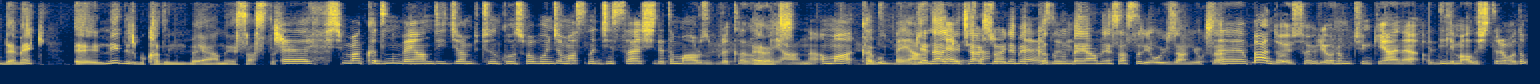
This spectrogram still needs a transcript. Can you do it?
demek? E, nedir bu kadının beyanı esastır? Ee, şimdi ben kadının beyanı diyeceğim bütün konuşma boyunca ama aslında cinsel şiddete maruz bırakılanın Evet. beyanı ama Ya kadın bu beyanı. genel Evet, geçer aha, söylem hep evet, kadının evet. beyanı esastır ya o yüzden yoksa Ee, ben de öyle söylüyorum çünkü yani dilimi alıştıramadım.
